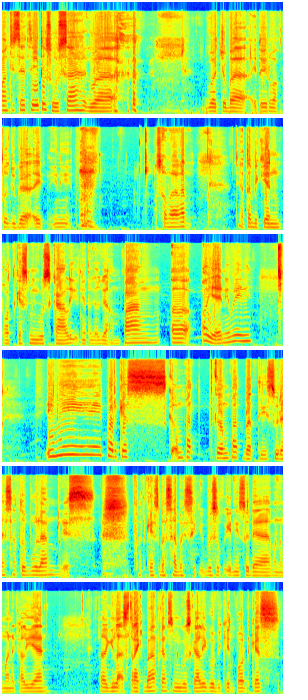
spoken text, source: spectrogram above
Konsistensi itu susah. Gue gue coba ituin waktu juga ini. Susah banget. Ternyata bikin podcast minggu sekali ternyata gak gampang. Uh, oh ya yeah, anyway ini. Ini podcast keempat keempat berarti sudah satu bulan guys. Podcast basa basi busuk ini sudah menemani kalian. Uh, gila strike banget kan seminggu sekali gue bikin podcast.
